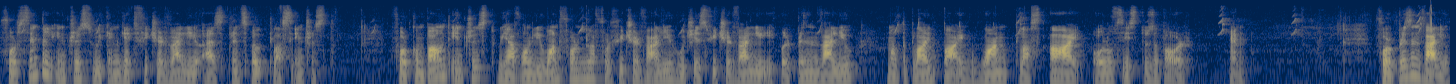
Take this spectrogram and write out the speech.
for simple interest, we can get future value as principal plus interest. For compound interest, we have only one formula for future value, which is future value equal present value multiplied by 1 plus i, all of this to the power n. For present value,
